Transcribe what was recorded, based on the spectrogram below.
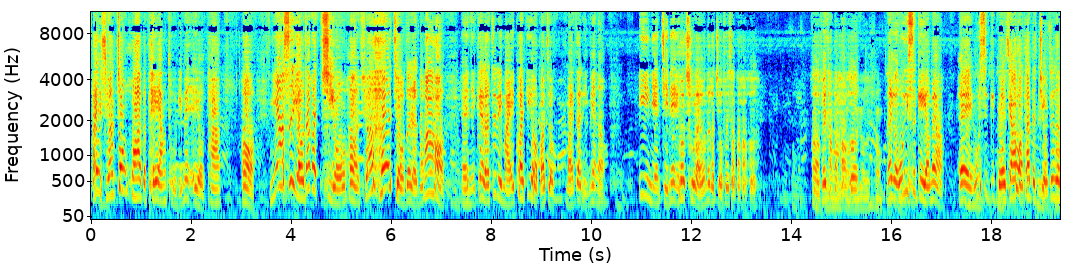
还有喜欢种花的培养土里面也有它，哦。你要是有那个酒哈，喜欢喝酒的人的话哈。哎，你可以来这里买一块地哦，把酒埋在里面哦。一年几年以后出来哦，那个酒非常的好喝，嗯，非常的好喝。那个威士忌有没有？嘿，威士忌国家哈，它的酒就是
